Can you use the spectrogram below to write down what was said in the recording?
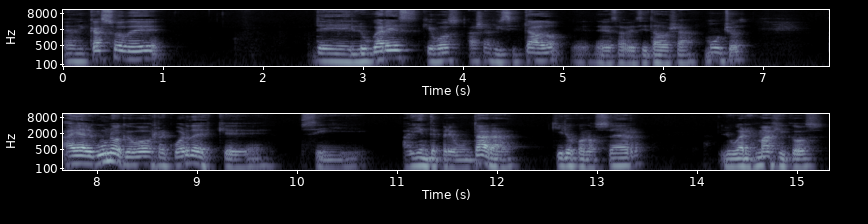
en el caso de, de lugares que vos hayas visitado, debes haber visitado ya muchos, ¿hay alguno que vos recuerdes que si alguien te preguntara, quiero conocer lugares mágicos,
